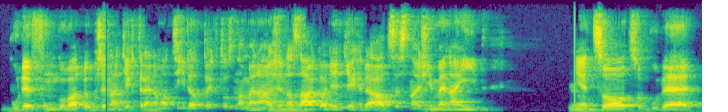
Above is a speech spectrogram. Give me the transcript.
bude fungovat dobře na těch trénovacích datech. To znamená, že na základě těch dat se snažíme najít něco, co bude,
